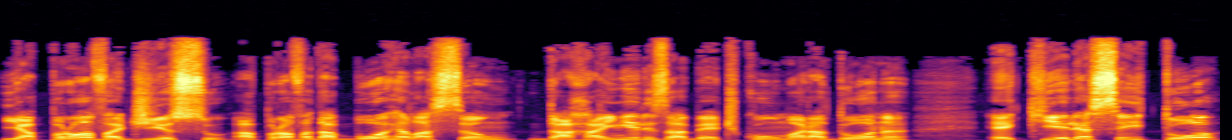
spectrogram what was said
E a prova disso, a prova da boa relação da Rainha Elizabeth com o Maradona, é que ele aceitou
